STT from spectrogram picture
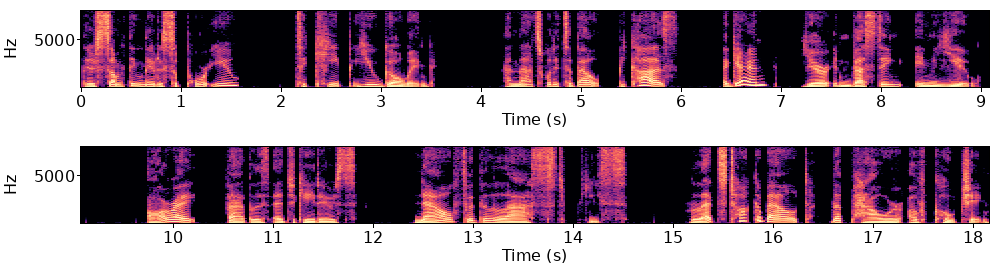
there's something there to support you, to keep you going. And that's what it's about because Again, you're investing in you. All right, fabulous educators. Now for the last piece. Let's talk about the power of coaching,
